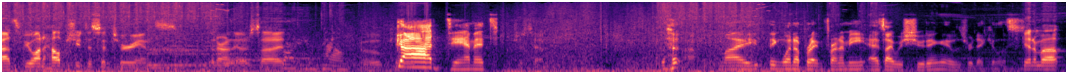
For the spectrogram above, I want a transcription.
Mats, if you want to help shoot the Centurions that are on the other side. Okay. God damn it! Just him. My thing went up right in front of me as I was shooting. It was ridiculous. Get him up.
